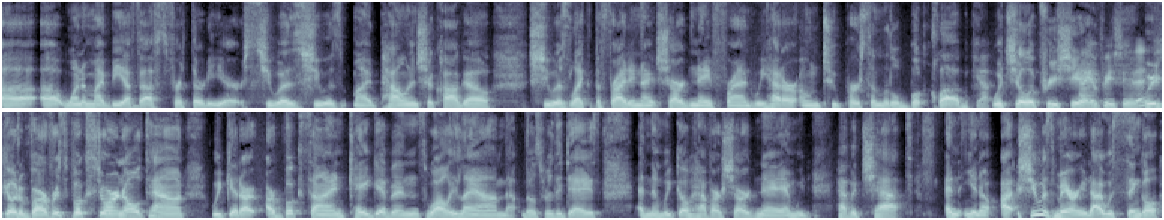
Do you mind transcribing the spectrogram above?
uh, uh, one of my BFFs for 30 years. She was she was my pal in Chicago. She was like the Friday night Chardonnay friend. We had our own two person little book club, yep. which you'll appreciate. I appreciate it. We'd go to Barbara's bookstore in Old Town. We'd get our, our book signed, Kaye Gibbons, Wally Lamb. That, those were the days. And then we'd go have our Chardonnay and we'd have a chat. And you know, I, she was married. I was single.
